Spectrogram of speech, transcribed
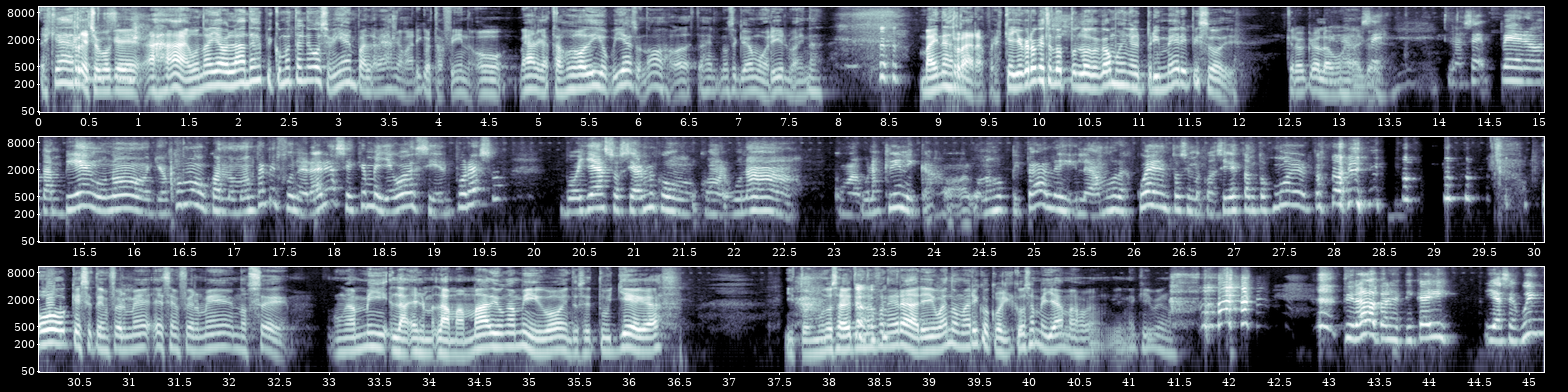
Es que es arrecho Sí. porque, ajá, uno ahí hablando, "Epi, ¿cómo está el negocio? Bien, para la verga, marico, está fino. O, verga, está jodido, y eso. No, joda, esta gente no se quiere morir, vainas. Vainas raras, pues. Que yo creo que esto lo, lo tocamos en el primer episodio. Creo que hablamos de No algo. sé, no sé, pero también uno, yo como cuando monte mi funeraria, si es que me llego a decidir por eso, voy a asociarme con, con alguna, con algunas clínicas o algunos hospitales y le damos descuentos si me consigues tantos muertos. Ay, O que se te enferme, eh, se enferme, no sé, un ami- la, el- la mamá de un amigo, entonces tú llegas y todo el mundo sabe que una funeraria y bueno, marico, cualquier cosa me llamas, vine aquí, bueno. Tira la tarjetita ahí y haces wing.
